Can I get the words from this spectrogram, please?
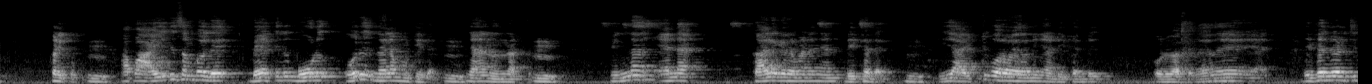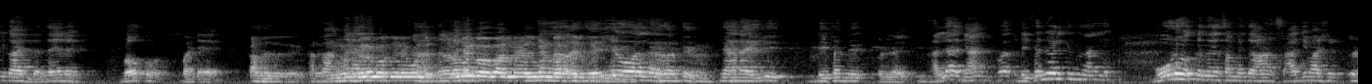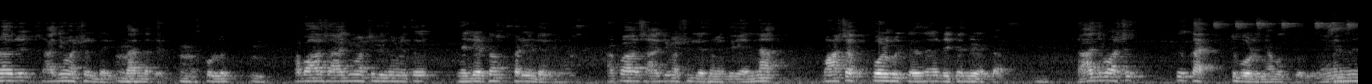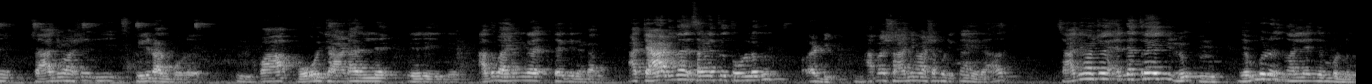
കളിക്കും. അപ്പൊ അതിന് സംഭവം ബാക്കിൽ ബോൾ ഒരു നില മുട്ടിയില്ല. ഞാൻ നിന്നെടുത്തു പിന്നെ എന്നെ കാലക്രമേണ ഞാൻ ഡിഫൻഡ് ഈ ഹൈറ്റ് കുറവായതുകൊണ്ട് ഞാൻ ഡിഫൻഡ് ഒഴിവാക്കുന്നത് ഡിഫൻഡ് കളിച്ചിട്ട് കാര്യമില്ല. എന്തായാലും ബ്ലോക്ക് പട്ടേ അതെ അതെ അതെ. അപ്പൊ അത് അങ്ങനെ- ഞാൻ അതിൽ ഡിഫൻഡ് ഒഴിവായി അല്ല ഞാൻ ഇപ്പൊ ഡിഫൻഡ് കളിക്കുന്നത് നല്ല ബോൾ വെക്കുന്ന സമയത്ത് ആ ഷാജി മാഷ് ഇവിടെ ഒരു ഷാജി മാഷ് ഉണ്ടായി ഉദാഹരണത്തിൽ. സ്കൂളിൽ. അപ്പോൾ ആ ഷാജി മാഷിന്റെ സമയത്ത് നെല്ലേട്ടം കളി ഉണ്ടായിരുന്നു അപ്പോൾ ആ ഷാജി മാഷിന്റെ സമയത്ത് എന്നെ മാഷ എപ്പോഴും വിളിക്കുന്നത് ഡിഫൻഡ് വെക്കാം ഷാജി മാഷ്ക്ക് കറക്റ്റ് ബോൾ ഞാൻ വെക്കുള്ളൂ അങ്ങനെ ഷാജി മാഷ് ഈ സ്പീഡാണ് ബോൾ അപ്പൊ അപ്പോൾ ആ ബോൾ ചാടാനില്ല അത് ഭയങ്കര ടെക്നിക്കാണ് ആ ചാടുന്ന സമയത്ത് തുള്ളത് അടി. അപ്പോൾ ഷാജി മാഷ പിടിക്കാനില്ല അത് ഷാജി മാഷ എന്റെ അത്ര ആയിട്ടുള്ളൂ. ഉം. ജമ്പ് നല്ല ജമ്പുണ്ട്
